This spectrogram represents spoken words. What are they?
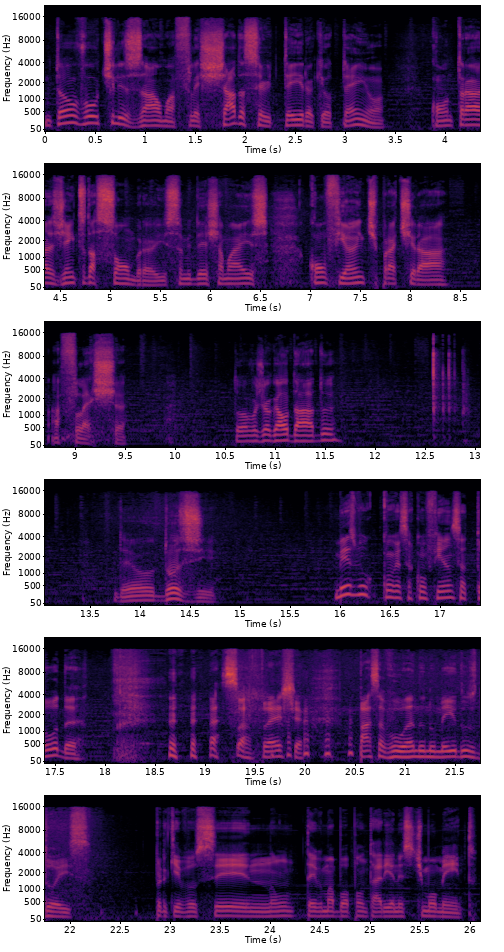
Então eu vou utilizar uma flechada certeira que eu tenho contra agentes da sombra. Isso me deixa mais confiante para atirar a flecha. Então eu vou jogar o dado. Deu 12. Mesmo com essa confiança toda, a sua flecha passa voando no meio dos dois. Porque você não teve uma boa pontaria neste momento.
